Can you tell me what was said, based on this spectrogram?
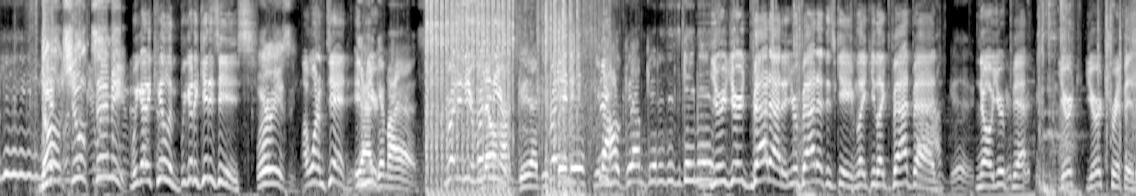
Don't shoot Timmy. We gotta kill him. We gotta get his ass. Where is he? I want him dead. In yeah, here. get my ass. Right in here. You Right know in how here. good at this Right game in- is? You know how good I'm good at this game is? You're you're bad at it. You're bad at this game. Like you like bad Nah, bad. I'm good. No, you're, You're bad. You're you're tripping.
